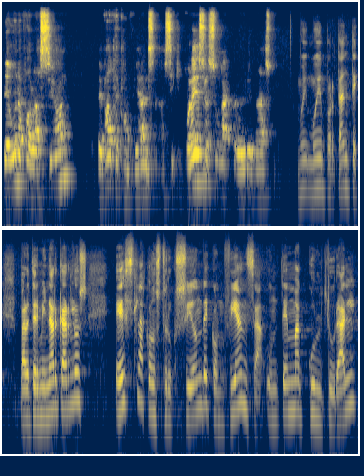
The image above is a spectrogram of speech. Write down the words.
de una población de falta de confianza. Así que por eso es un acto de liderazgo. Muy, muy importante. Para terminar, Carlos, ¿es la construcción de confianza un tema cultural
